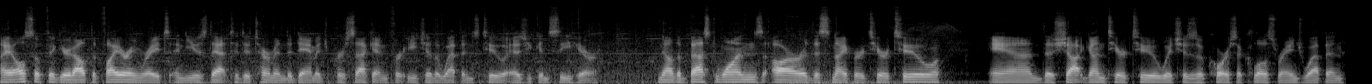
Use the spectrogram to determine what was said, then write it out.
I also figured out the firing rates and used that to determine the damage per second for each of the weapons too, as you can see here. Now the best ones are the sniper tier 2 and the shotgun tier 2, which is of course a close range weapon.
